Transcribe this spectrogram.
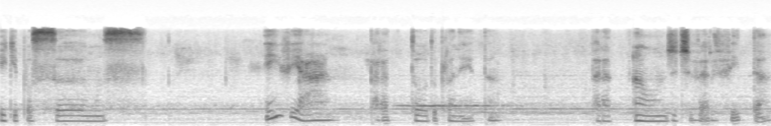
e que possamos enviar para todo o planeta, para aonde tiver vida.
